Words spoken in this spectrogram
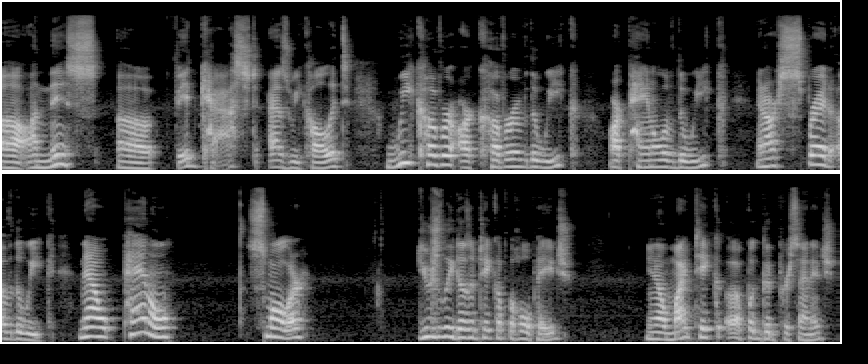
Uh, on this uh, vidcast, as we call it, we cover our cover of the week, our panel of the week, and our spread of the week. Now, panel, smaller, usually doesn't take up the whole page. You know, might take up a good percentage,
